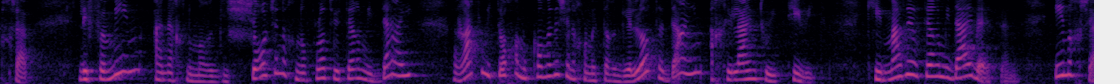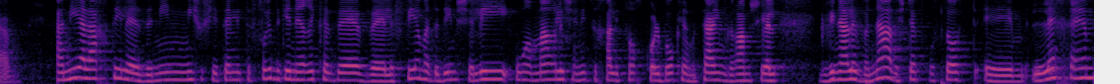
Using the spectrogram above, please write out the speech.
עכשיו, לפעמים אנחנו מרגישות שאנחנו אוכלות יותר מדי רק מתוך המקום הזה שאנחנו מתרגלות עדיין אכילה אינטואיטיבית. כי מה זה יותר מדי בעצם? אם עכשיו אני הלכתי לאיזה מין מישהו שייתן לי תפריט גנרי כזה, ולפי המדדים שלי, הוא אמר לי שאני צריכה לצרוך כל בוקר 200 גרם של גבינה לבנה ושתי פרוסות אה, לחם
